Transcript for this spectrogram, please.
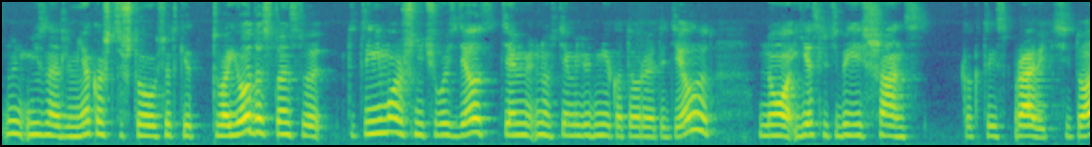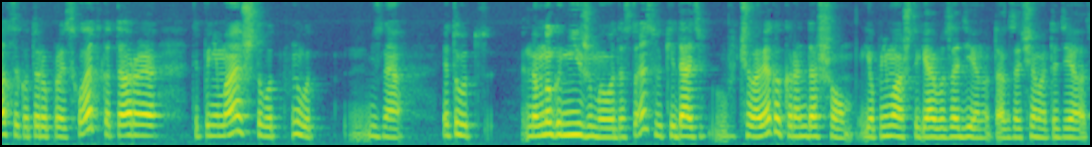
ну, не знаю, для меня кажется, что все-таки твое достоинство, ты, не можешь ничего сделать с теми, ну, с теми людьми, которые это делают, но если у тебя есть шанс как-то исправить ситуацию, которая происходит, которая ты понимаешь, что вот, ну вот, не знаю, это вот намного ниже моего достоинства кидать в человека карандашом. Я понимаю, что я его задену, так зачем это делать?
